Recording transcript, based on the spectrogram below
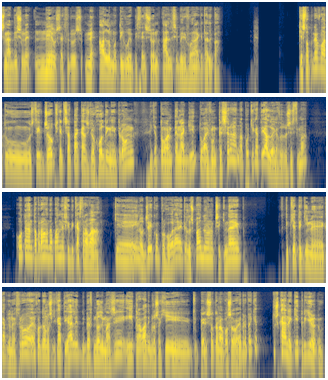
συναντήσουμε νέους εχθρούς με άλλο μοτίβο επιθέσεων, άλλη συμπεριφορά κτλ. Και στο πνεύμα του Steve Jobs και της ατάκας You're holding it wrong για το Antenna Git, το iPhone 4, να πω και κάτι άλλο για αυτό το σύστημα. Όταν τα πράγματα πάνε σχετικά στραβά και είναι ο Jacob, προχωράει, τέλος πάντων, ξεκινάει χτυπιέται εκεί με κάποιον εχθρό, έρχονται όμως και κάτι άλλοι, την πέφτουν όλοι μαζί ή τραβά την προσοχή περισσότερο από όσο έπρεπε και τους κάνει εκεί τριγύρω του.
